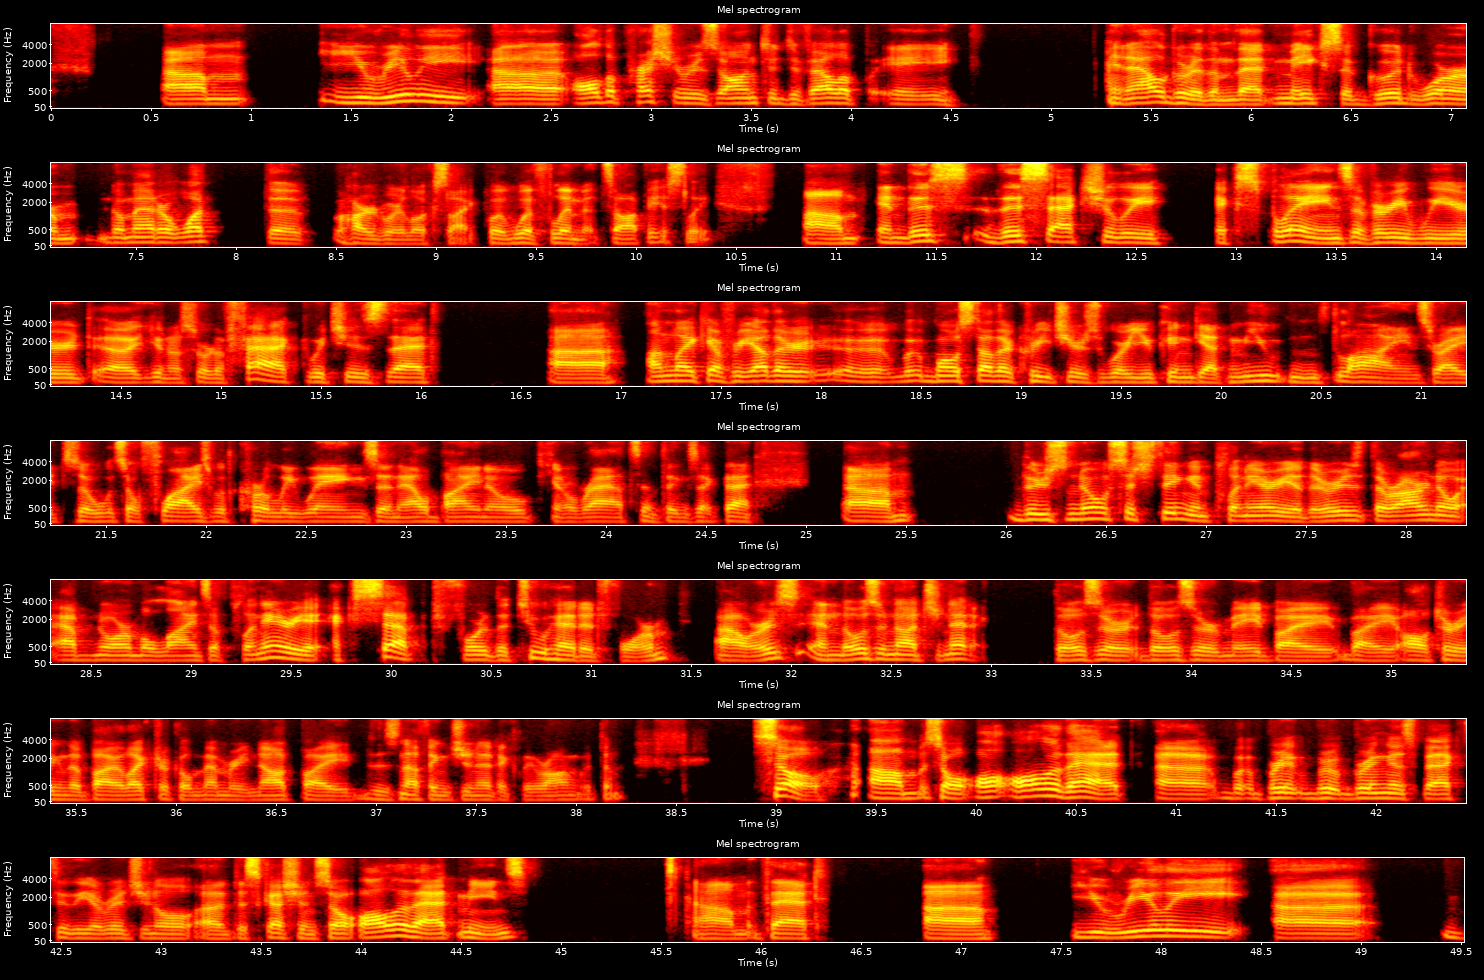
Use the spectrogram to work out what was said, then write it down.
Um, you really uh, all the pressure is on to develop a an algorithm that makes a good worm no matter what the hardware looks like but with limits obviously. Um, and this this actually explains a very weird uh, you know sort of fact which is that uh, unlike every other uh, most other creatures where you can get mutant lines right? So so flies with curly wings and albino you know rats and things like that. Um, there's no such thing in planaria. There is there are no abnormal lines of planaria except for the two-headed form ours and those are not genetic those are those are made by by altering the bioelectrical memory not by there's nothing genetically wrong with them so um so all, all of that uh bring bring us back to the original uh, discussion so all of that means um that uh you really uh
